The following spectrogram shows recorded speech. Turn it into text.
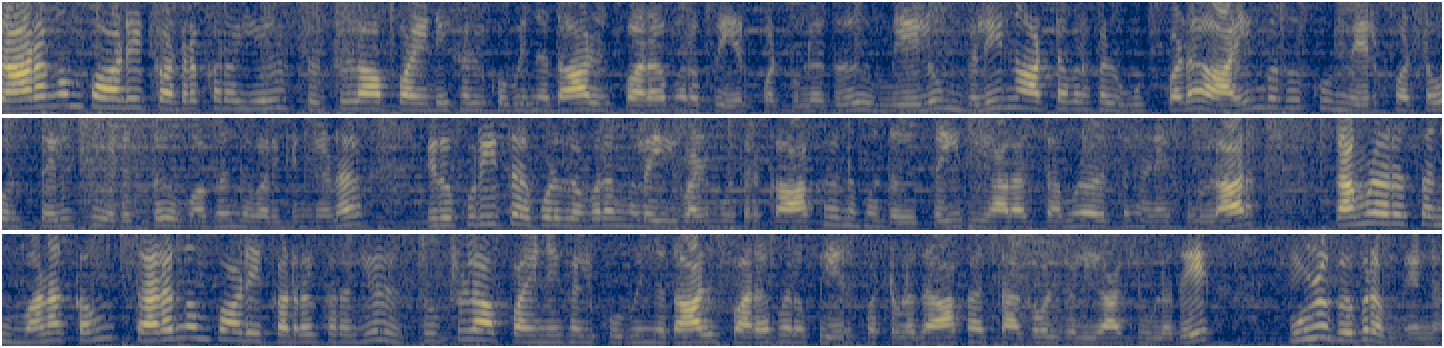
தரங்கம்பாடி கடற்கரையில் சுற்றுலா பயணிகள் குவிந்ததால் பரபரப்பு ஏற்பட்டுள்ளது. மேலும் வெளிநாட்டவர்கள் உட்பட ஐம்பதுக்கும் மேற்பட்டோர் செல்ஃபி எடுத்து மகிழ்ந்து வருகின்றனர். இது குறித்த கூடுதல் விவரங்களை வழங்குவதற்காக நமது செய்தியாளர் தமிழரசன் இணைத்துள்ளார் தமிழரசன் வணக்கம். தரங்கம்பாடி கடற்கரையில் சுற்றுலா பயணிகள் குவிந்ததால் பரபரப்பு ஏற்பட்டுள்ளதாக தகவல் வெளியாகியுள்ளது. முழு விவரம் என்ன?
